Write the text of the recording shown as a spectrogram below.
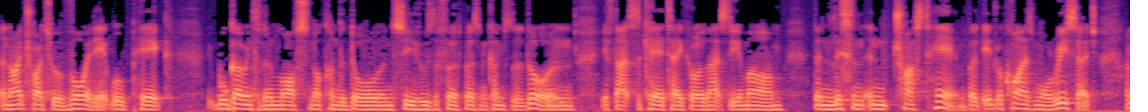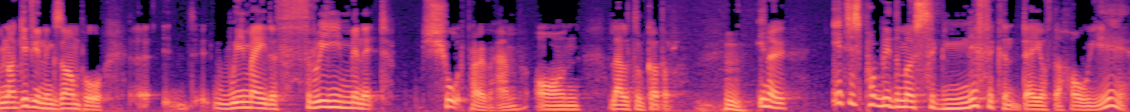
and I try to avoid it, will pick we'll go into the mosque, knock on the door, and see who's the first person who comes to the door. And if that's the caretaker or that's the imam, then listen and trust him. But it requires more research. I mean, I'll give you an example. Uh, we made a three-minute short program on Laylatul Qadr. Hmm. You know, it is probably the most significant day of the whole year.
